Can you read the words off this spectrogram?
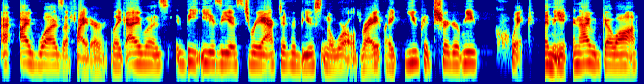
I, I was a fighter. Like I was the easiest reactive abuse in the world, right? Like you could trigger me quick and the, and I would go off.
